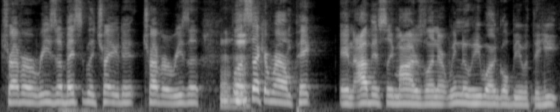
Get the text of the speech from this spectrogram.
Trevor Ariza, basically traded Trevor Ariza for a second round pick. And obviously Meyers Leonard, we knew he wasn't gonna be with the Heat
